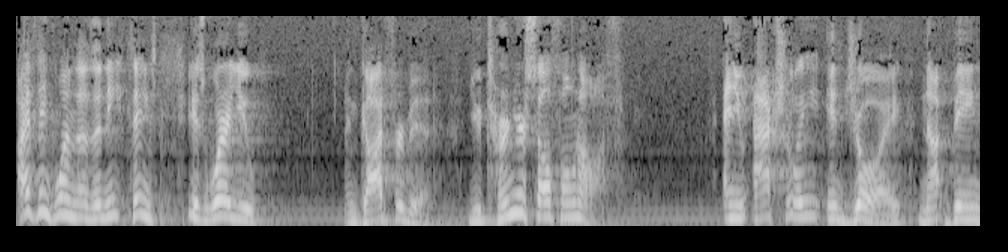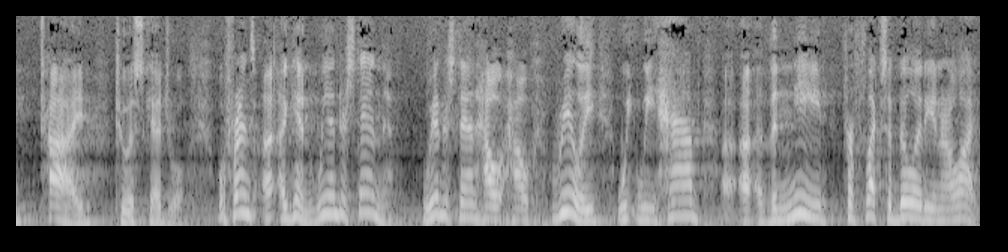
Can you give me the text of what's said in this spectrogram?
I think one of the neat things is where you, and God forbid, you turn your cell phone off and you actually enjoy not being tied to a schedule. Well, friends, again, we understand that. We understand how, how really we, we have uh, uh, the need for flexibility in our life.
